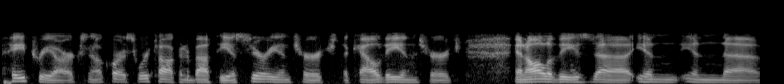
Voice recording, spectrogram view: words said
patriarchs. Now, of course, we're talking about the Assyrian Church, the Chaldean Church, and all of these. Uh, in in uh,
